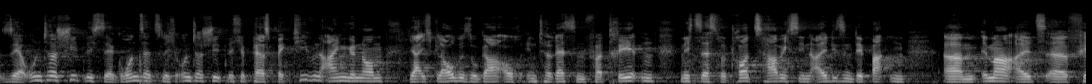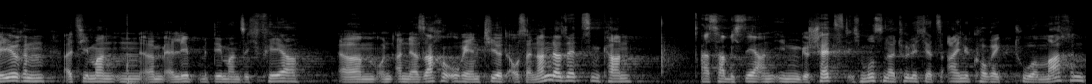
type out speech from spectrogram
sehr unterschiedlich, sehr grundsätzlich unterschiedliche Perspektiven eingenommen, ja, ich glaube sogar auch Interessen vertreten. Nichtsdestotrotz habe ich Sie in all diesen Debatten ähm, immer als äh, fairen, als jemanden ähm, erlebt, mit dem man sich fair und an der Sache orientiert auseinandersetzen kann. Das habe ich sehr an Ihnen geschätzt. Ich muss natürlich jetzt eine Korrektur machen.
